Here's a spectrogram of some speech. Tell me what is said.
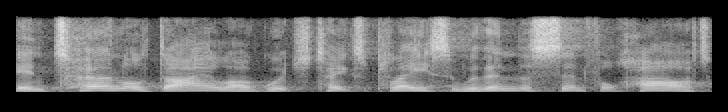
internal dialogue which takes place within the sinful heart,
